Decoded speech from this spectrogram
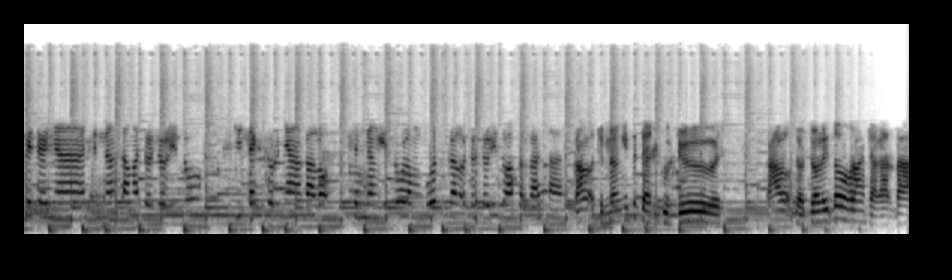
bedanya jenang sama dodol itu di teksturnya. Kalau jenang itu lembut, kalau dodol itu agak kasar. Kalau jenang itu dari Kudus. Kalau dodol itu orang Jakarta.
